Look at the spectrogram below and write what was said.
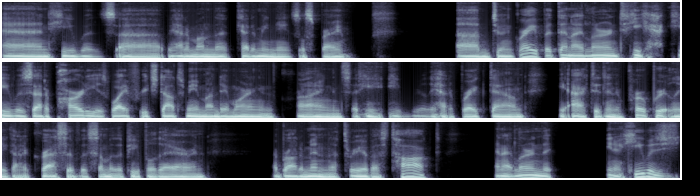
And he was, uh, we had him on the ketamine nasal spray, um, doing great. But then I learned he he was at a party. His wife reached out to me Monday morning and crying and said he he really had a breakdown. He acted inappropriately, got aggressive with some of the people there, and I brought him in. and The three of us talked, and I learned that you know he was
